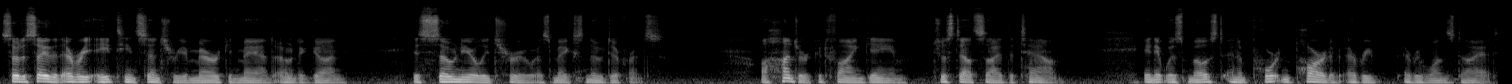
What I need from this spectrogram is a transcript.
So, to say that every 18th century American man owned a gun is so nearly true as makes no difference. A hunter could find game just outside the town, and it was most an important part of every everyone's diet.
